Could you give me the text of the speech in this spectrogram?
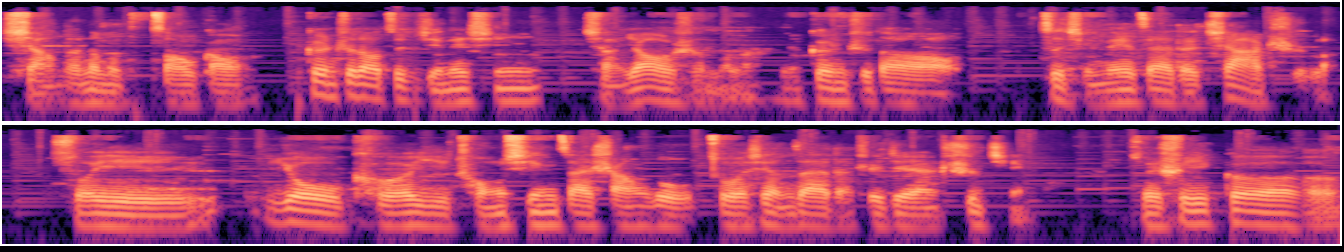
想的那么糟糕。更知道自己内心想要什么了，也更知道自己内在的价值了，所以又可以重新再上路做现在的这件事情，所以是一个，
